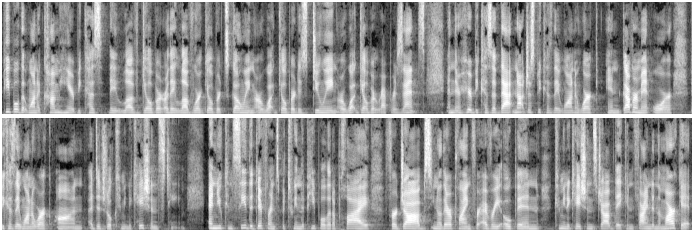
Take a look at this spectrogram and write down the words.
people that want to come here because they love gilbert or they love where gilbert's going or what gilbert is doing or what gilbert represents. And they're here because of that not just because they want to work in government or because they want to work on a digital communications team. And you can see the difference between the people that apply for jobs you know they're applying for every open communications job they can find in the market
